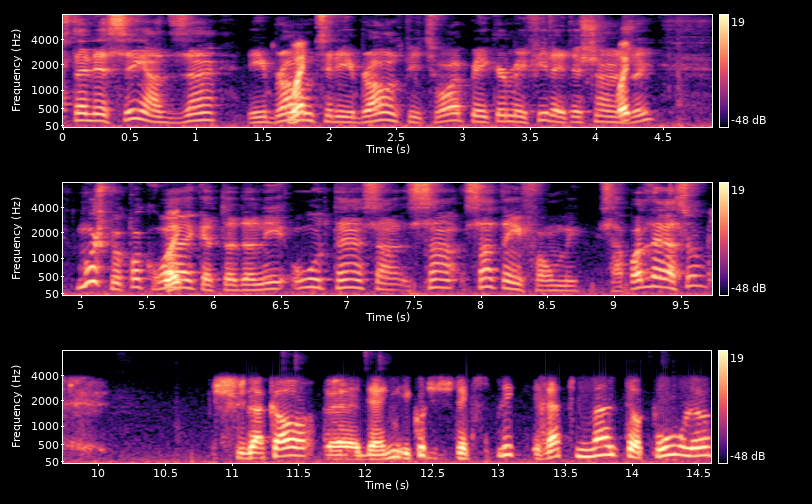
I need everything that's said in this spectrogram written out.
s'était laissé en disant les Browns, c'est les Browns, puis tu vois, Baker Mayfield a été changé. Moi, je peux pas croire que tu as donné autant sans, sans, sans t'informer. Ça n'a pas de l'air à ça. Je suis d'accord, euh, Danny. Écoute, je t'explique rapidement le topo. Là.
